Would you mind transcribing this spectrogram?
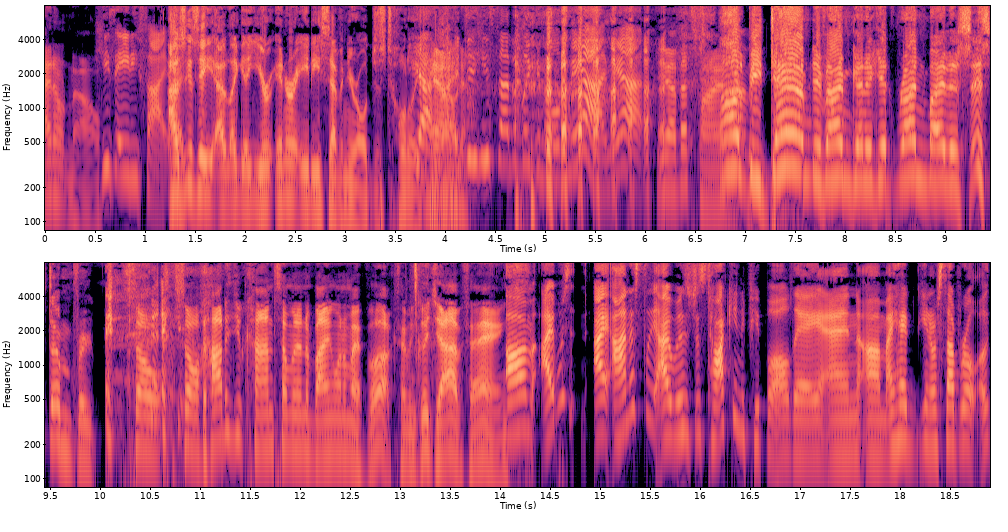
You? I don't know. he's eighty five. I was gonna say uh, like your inner eighty-seven year old just totally yeah, came Yeah, out. know. he sounded like an old man. Yeah. yeah, that's fine. I'll be damned if I'm gonna get run by the system for. so, so how did you con someone into buying one of my books? I mean, good job, thanks. Um, I was, I honestly, I was just talking to people all day, and um, I had, you know, several,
